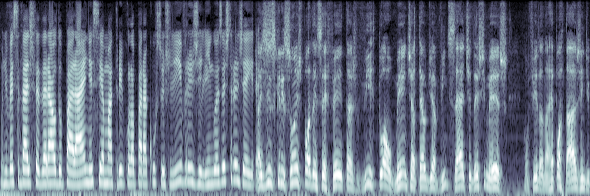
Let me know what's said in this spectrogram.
Universidade Federal do Pará inicia matrícula para cursos livres de línguas estrangeiras. As inscrições podem ser feitas virtualmente até o dia 27 deste mês. Confira na reportagem de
